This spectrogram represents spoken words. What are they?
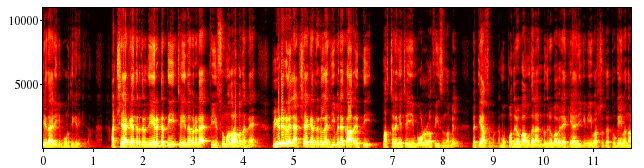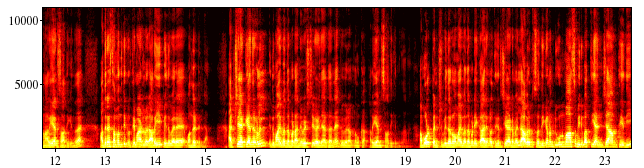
ചെയ്തായിരിക്കും പൂർത്തീകരിക്കുക. അക്ഷയ കേന്ദ്രത്തിൽ നേരിട്ടെത്തി ചെയ്യുന്നവരുടെ ഫീസും അതോടൊപ്പം തന്നെ വീടുകളിൽ അക്ഷയ കേന്ദ്രങ്ങളിലെ ജീവനക്കാർ എത്തി മസ്റ്ററിങ് ചെയ്യുമ്പോൾ ഉള്ള ഫീസും തമ്മിൽ വ്യത്യാസമുണ്ട്. മുപ്പത് രൂപ മുതൽ അൻപത് രൂപ വരെയൊക്കെ ആയിരിക്കും ഈ വർഷത്തെ തുകയുമെന്നാണ് അറിയാൻ സാധിക്കുന്നത്. അതിനെ സംബന്ധിച്ച് കൃത്യമായിട്ടുള്ള ഒരു അറിയിപ്പ് ഇതുവരെ വന്നിട്ടില്ല. അക്ഷയ കേന്ദ്രങ്ങളിൽ ഇതുമായി ബന്ധപ്പെട്ട് അന്വേഷിച്ച് കഴിഞ്ഞാൽ തന്നെ വിവരം നമുക്ക് അറിയാൻ സാധിക്കുന്നതാണ്. അപ്പോൾ പെൻഷൻ വിതരണവുമായി ബന്ധപ്പെട്ട ഈ കാര്യങ്ങൾ തീർച്ചയായിട്ടും എല്ലാവരും ശ്രദ്ധിക്കണം. ജൂൺ മാസം ഇരുപത്തി അഞ്ചാം തീയതി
